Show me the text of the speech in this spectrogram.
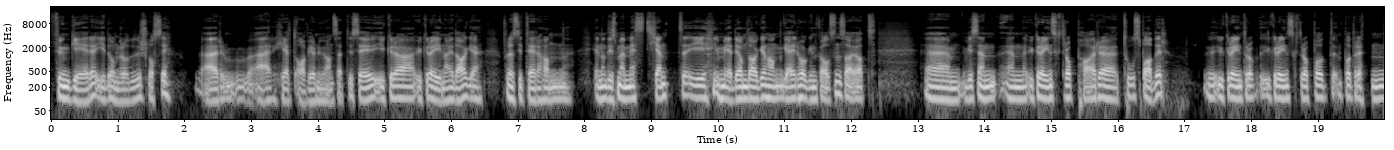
fungere i det området du slåss i, er, er helt avgjørende uansett. Du ser Ukra, Ukraina i dag, for å sitere han, en av de som er mest kjent i, i media om dagen, han Geir Hågen Karlsen, sa jo at eh, hvis en, en, ukrainsk tropp har to spader, ukrainsk tropp på, på, 13,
